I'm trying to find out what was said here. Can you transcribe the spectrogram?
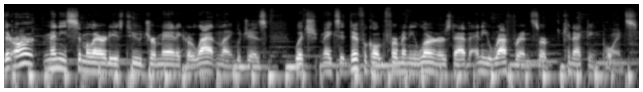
There aren't many similarities to Germanic or Latin languages, which makes it difficult for many learners to have any reference or connecting points.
